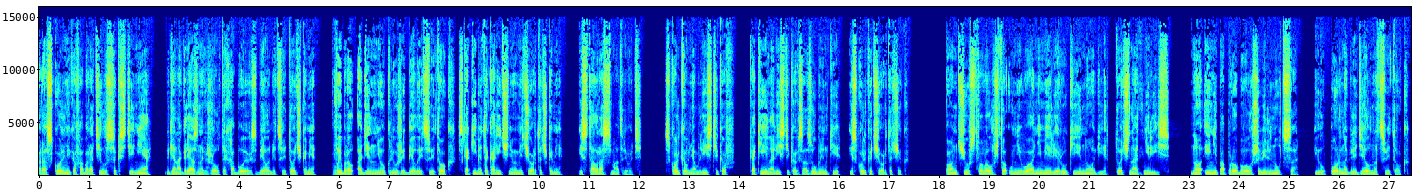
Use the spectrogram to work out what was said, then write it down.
Раскольников обратился к стене, где на грязных желтых обоях с белыми цветочками выбрал один неуклюжий белый цветок с какими-то коричневыми черточками и стал рассматривать, сколько в нем листиков, какие на листиках зазубринки и сколько черточек. Он чувствовал, что у него онемели руки и ноги, точно отнялись, но и не попробовал шевельнуться и упорно глядел на цветок.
